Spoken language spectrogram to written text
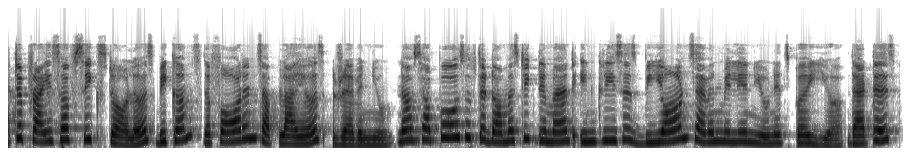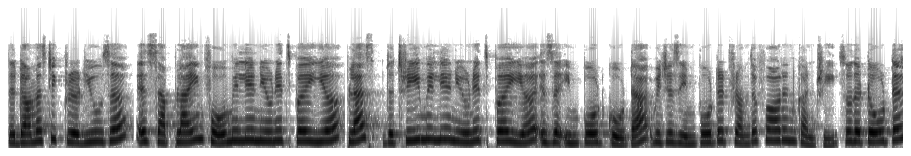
at a price of $6 becomes the foreign suppliers revenue. Now suppose if the domestic demand increases beyond 7 million units per year that is the domestic producer is supplying 4 million units per year plus the 3 million units per year is the import quota which is imported from the foreign country. So the total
